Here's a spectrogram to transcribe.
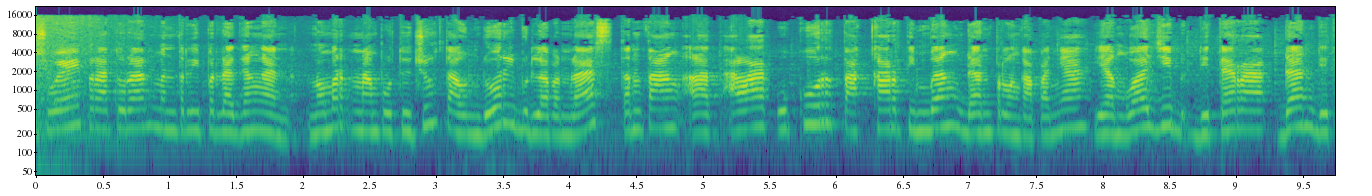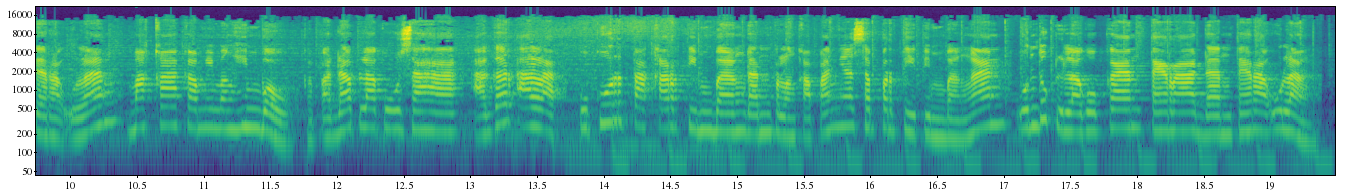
Sesuai peraturan Menteri Perdagangan nomor 67 tahun 2018 tentang alat-alat ukur, takar, timbang, dan perlengkapannya yang wajib ditera dan ditera ulang, maka kami menghimbau kepada pelaku usaha agar alat ukur, takar, timbang, dan perlengkapannya seperti timbangan untuk dilakukan tera dan tera ulang.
